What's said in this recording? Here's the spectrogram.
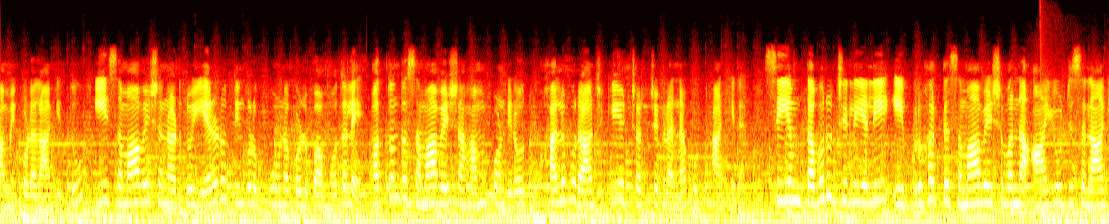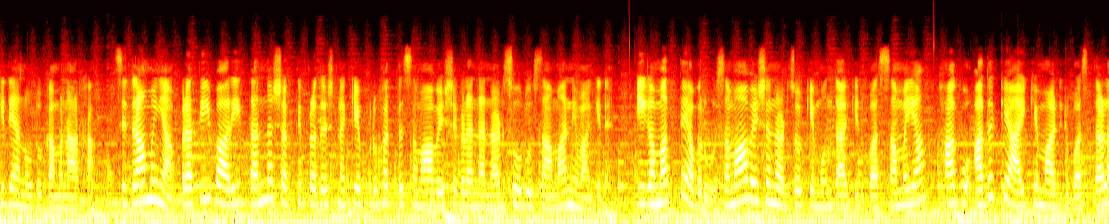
ಹಮ್ಮಿಕೊಳ್ಳಲಾಗಿತ್ತು. ಈ ಸಮಾವೇಶ ನಡೆದು ಎರಡು ತಿಂಗಳು ಪೂರ್ಣಗೊಳ್ಳುವ ಮೊದಲೇ ಮತ್ತೊಂದು ಸಮಾವೇಶ ಹಮ್ಮಿಕೊಂಡಿರೋದು ಹಲವು ರಾಜಕೀಯ ಚರ್ಚೆಗಳನ್ನು ಹುಟ್ಟುಹಾಕಿದೆ. ಸಿಎಂ ತವರು ಜಿಲ್ಲೆಯಲ್ಲಿ ಈ ಬೃಹತ್ ಸಮಾವೇಶವನ್ನ ಆಯೋಜಿಸಲಾಗಿದೆ ಅನ್ನೋದು ಗಮನಾರ್ಹ. ಸಿದ್ದರಾಮಯ್ಯ ಪ್ರತಿ ಬಾರಿ ತನ್ನ ಶಕ್ತಿ ಪ್ರದರ್ಶನಕ್ಕೆ ಬೃಹತ್ ಸಮಾವೇಶಗಳನ್ನ ನಡೆಸೋದು ಸಾಮಾನ್ಯವಾಗಿದೆ. ಈಗ ಮತ್ತೆ ಅವರು ಸಮಾವೇಶ ನಡೆಸೋಕೆ ಮುಂದಾಗಿರುವ ಸಮಯ ಹಾಗೂ ಅದಕ್ಕೆ ಆಯ್ಕೆ ಮಾಡಿರುವ ಸ್ಥಳ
